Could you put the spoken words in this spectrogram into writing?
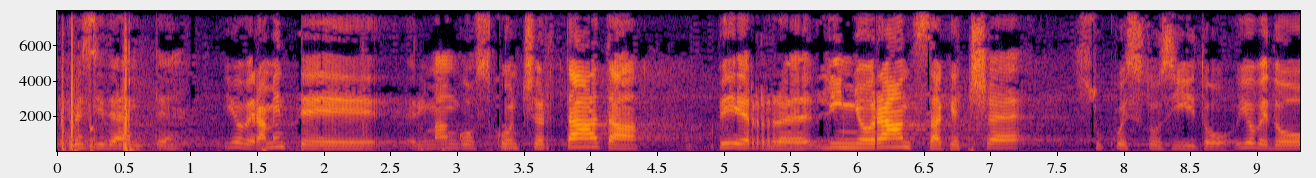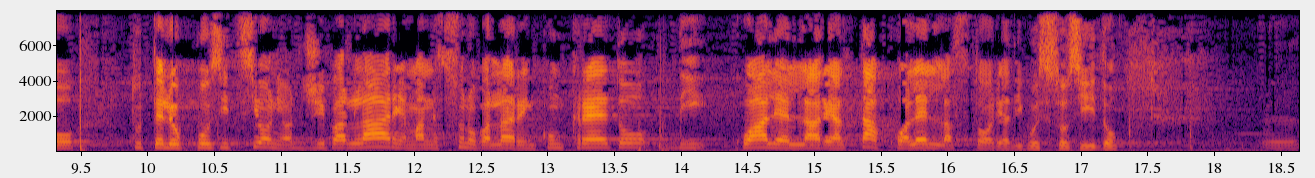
Presidente. Io veramente rimango sconcertata per l'ignoranza che c'è su questo sito. Io vedo tutte le opposizioni oggi parlare, ma nessuno parlare in concreto di qual è la realtà, qual è la storia di questo sito. Eh,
